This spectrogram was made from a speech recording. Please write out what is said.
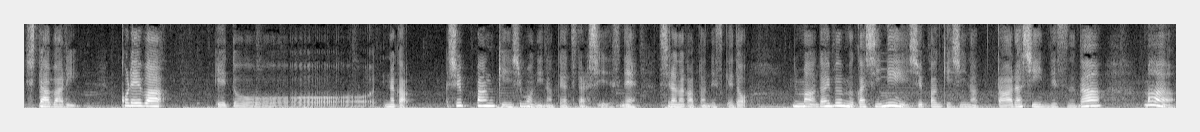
下張り」これはえっ、ー、となんか出版禁止本になったやつらしいですね。知らなかったんですけど。まあだいぶ昔に出版禁止になったらしいんですがまあ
